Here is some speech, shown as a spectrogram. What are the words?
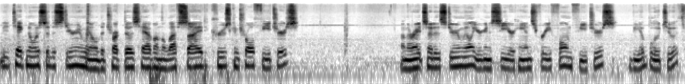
you take notice of the steering wheel. The truck does have on the left side cruise control features. On the right side of the steering wheel, you're going to see your hands-free phone features via Bluetooth.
